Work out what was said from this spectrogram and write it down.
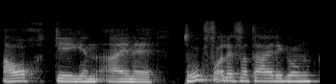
auch gegen eine druckvolle Verteidigung.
